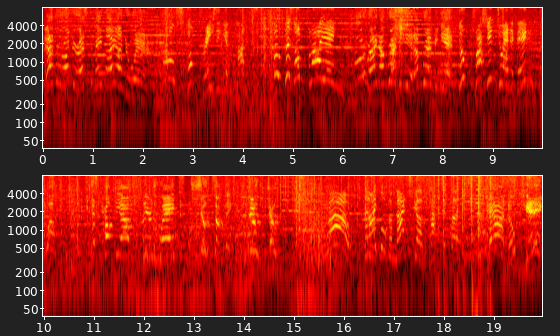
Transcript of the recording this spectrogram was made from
Never underestimate my underwear. Oh, stop raising your pants! Focus on flying! All right, I'm revving it. I'm revving it. Don't crash into anything! Well, just help me out and clear the way. Just shoot something. Shoot, shoot. Wow! And I thought the match gun packed a punch! Yeah, no kidding.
